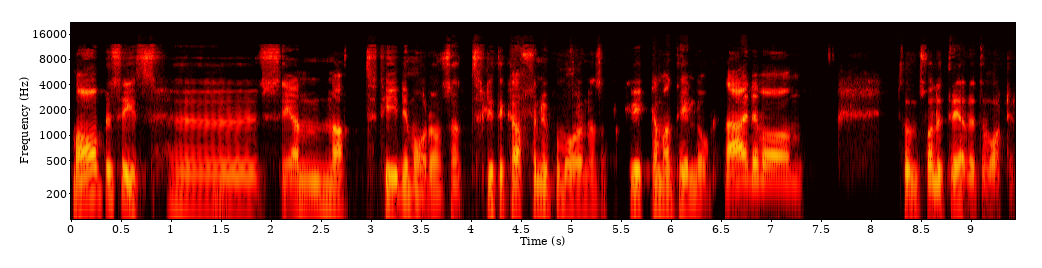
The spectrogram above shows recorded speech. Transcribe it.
Ja, precis. Eh, sen natt, tidig morgon. Så att lite kaffe nu på morgonen så kvicknar man till. Och, nej, det var Sundsvall är trevligt att vara till.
